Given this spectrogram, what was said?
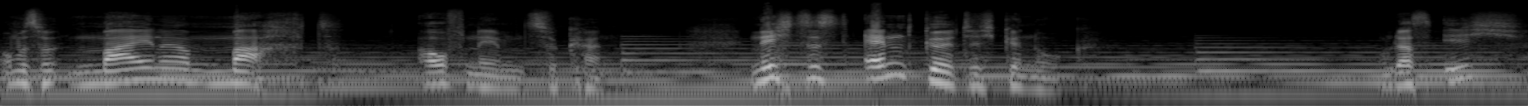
um es mit meiner Macht aufnehmen zu können. Nichts ist endgültig genug, um dass ich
